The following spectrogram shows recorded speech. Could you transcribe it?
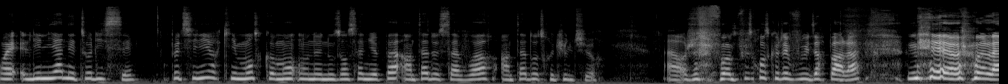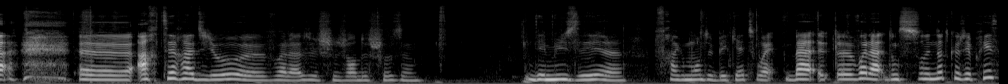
Ouais, Liliane est au lycée. Petit livre qui montre comment on ne nous enseigne pas un tas de savoirs, un tas d'autres cultures. Alors, je vois plus trop ce que j'ai voulu dire par là, mais euh, voilà. Euh, Arte Radio, euh, voilà, ce genre de choses. Des musées, euh, fragments de Beckett, ouais. Bah euh, voilà, donc ce sont des notes que j'ai prises.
